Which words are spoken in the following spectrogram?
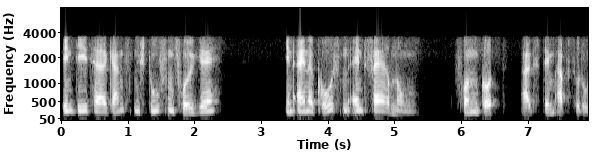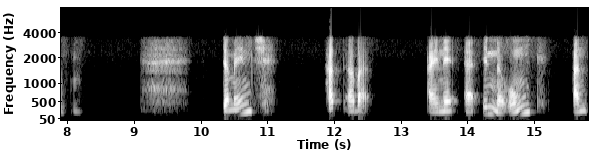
in dieser ganzen Stufenfolge in einer großen Entfernung von Gott als dem Absoluten. Der Mensch hat aber eine Erinnerung an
